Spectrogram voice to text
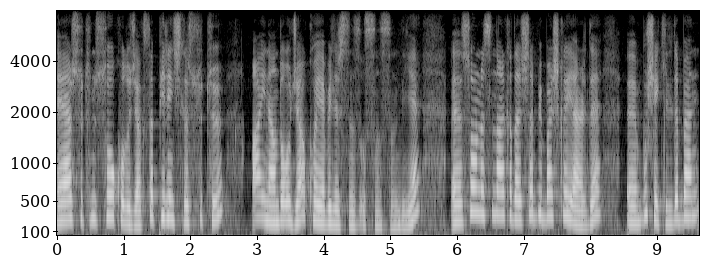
Eğer sütünüz soğuk olacaksa pirinçle sütü aynı anda ocağa koyabilirsiniz ısınsın diye. E, sonrasında arkadaşlar bir başka yerde e, bu şekilde ben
